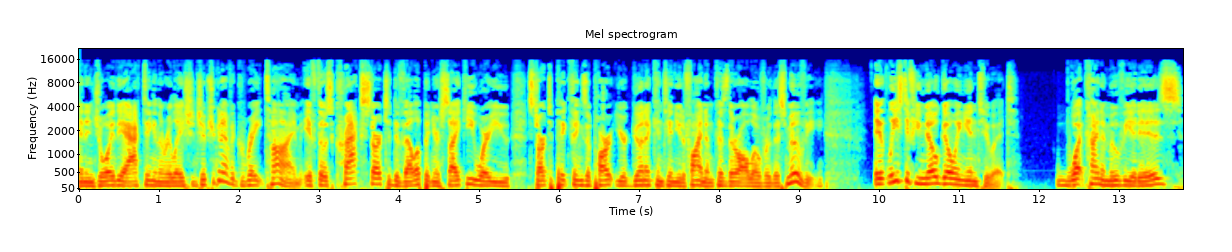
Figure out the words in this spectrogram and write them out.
and enjoy the acting and the relationships, you're gonna have a great time. If those cracks start to develop in your psyche, where you start to pick things apart, you're gonna continue to find them because they're all over this movie. At least if you know going into it what kind of movie it is,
